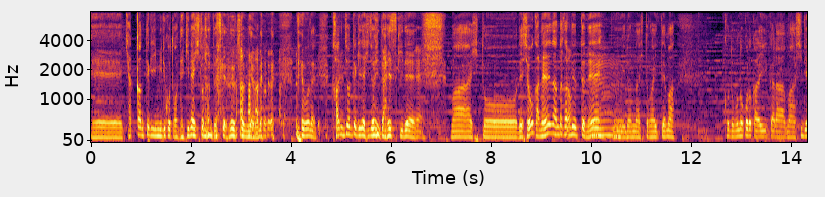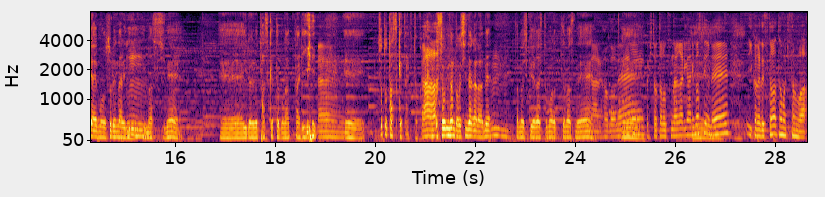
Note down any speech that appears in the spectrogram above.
えー客観的に見ることができない人なんですけどね 宇都宮はね。でもね感情的には非常に大好きで、えまあ人でしょうかねなんだかんだ言ってね、うんうん。いろんな人がいてまあ子供の頃からいいから、まあ、知り合いもそれなりにいますしね、えーいろいろ助けてもらったり、うん。えーちょっと助けたりとか そんなのとかしながらねうん。楽しくやらせてもらってますね。なるほどね、ええこう人とのつながりがありますよね、いかがですか玉木さんは、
